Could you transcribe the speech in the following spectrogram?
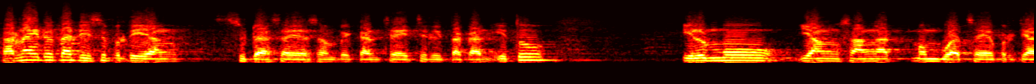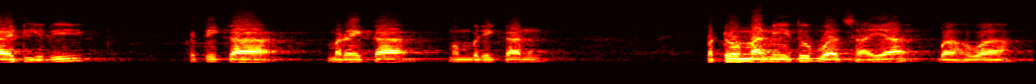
Karena itu tadi seperti yang sudah saya sampaikan saya ceritakan itu ilmu yang sangat membuat saya percaya diri ketika mereka memberikan pedoman itu buat saya bahwa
